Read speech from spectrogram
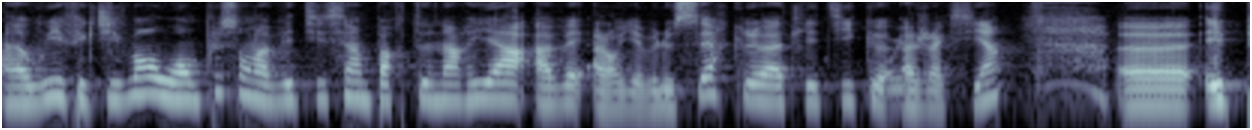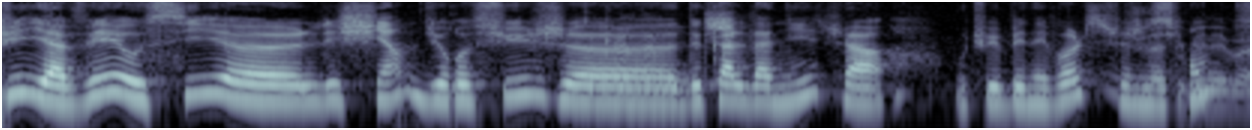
Ah oui, effectivement, où en plus on avait tissé un partenariat avec. Alors il y avait le cercle athlétique Oui. ajaxien, euh, et puis il y avait aussi euh, les chiens du refuge euh, de Kaldanich. Kaldanich, à- où tu es bénévole, si je, ne me trompe. bénévole,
